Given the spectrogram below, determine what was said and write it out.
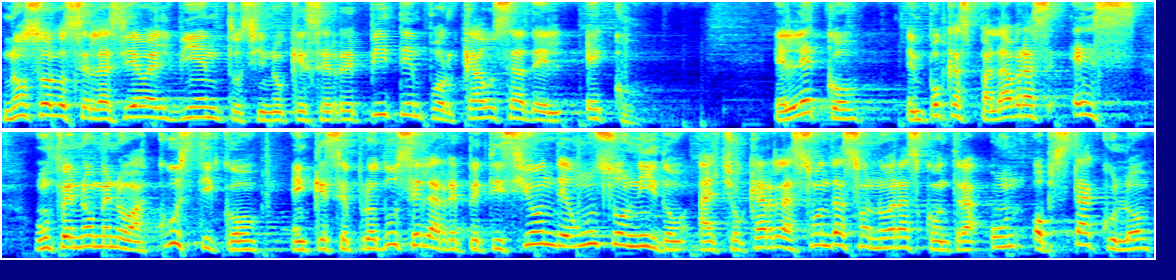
no solo se las lleva el viento, sino que se repiten por causa del eco. El eco, en pocas palabras, es un fenómeno acústico en que se produce la repetición de un sonido al chocar las ondas sonoras contra un obstáculo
